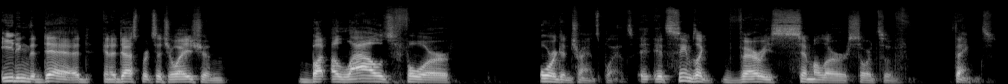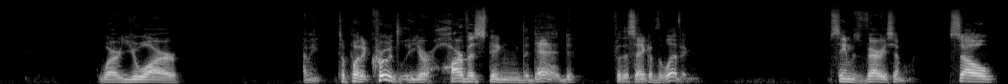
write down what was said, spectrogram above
eating the dead in a desperate situation, but allows for organ transplants. It, it, seems like very similar sorts of things where you are, I mean, to put it crudely, you're harvesting the dead for the sake of the living. Seems very similar. So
